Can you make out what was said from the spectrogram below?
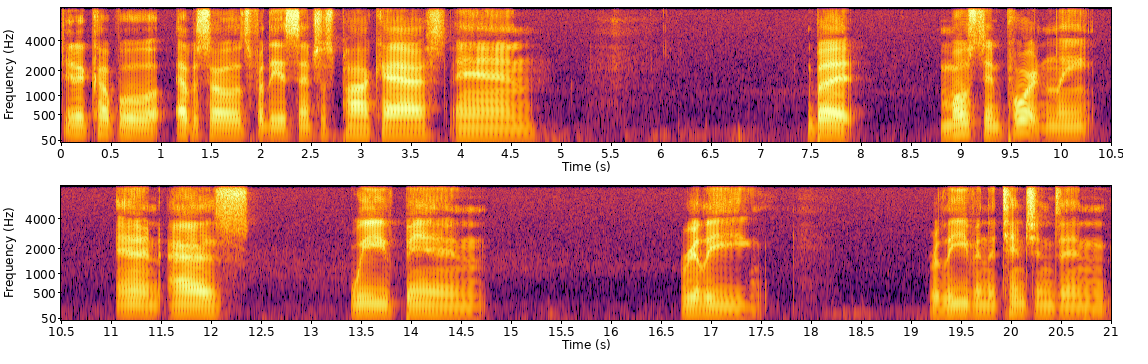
did a couple episodes for the Essentials podcast and but most importantly and as we've been really relieving the tensions and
